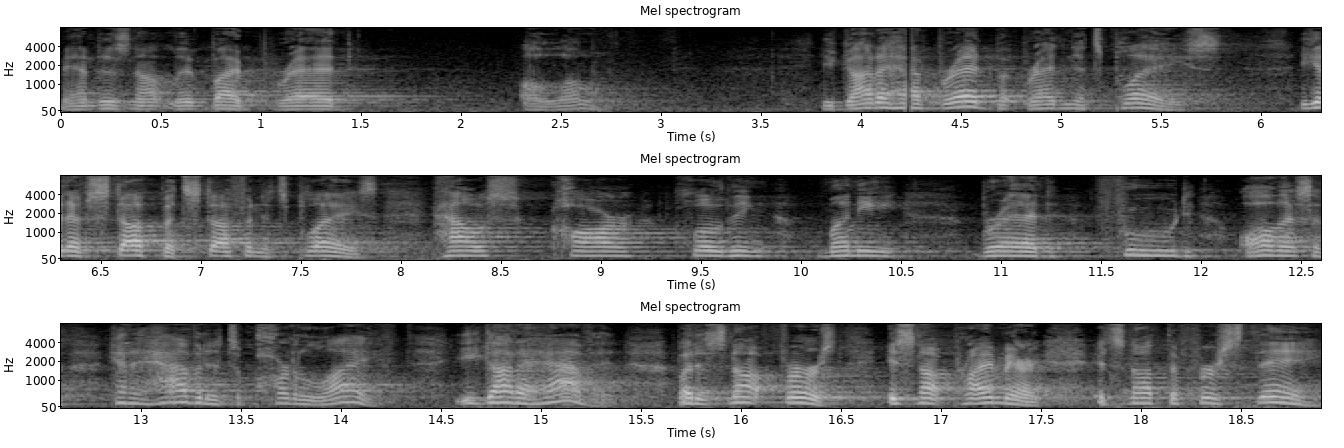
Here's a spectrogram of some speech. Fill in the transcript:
Man does not live by bread alone. You got to have bread, but bread in its place. You got to have stuff, but stuff in its place. House, car, clothing, money, bread, food, all that stuff. You got to have it. It's a part of life. You got to have it. But it's not first, it's not primary, it's not the first thing.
